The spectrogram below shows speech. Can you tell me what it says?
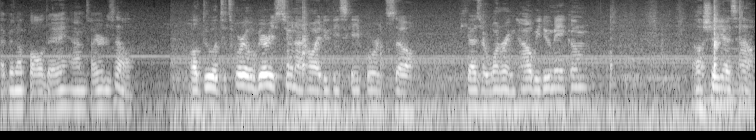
I've been up all day. I'm tired as hell. I'll do a tutorial very soon on how I do these skateboards, so if you guys are wondering how we do make them, I'll show you guys how.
